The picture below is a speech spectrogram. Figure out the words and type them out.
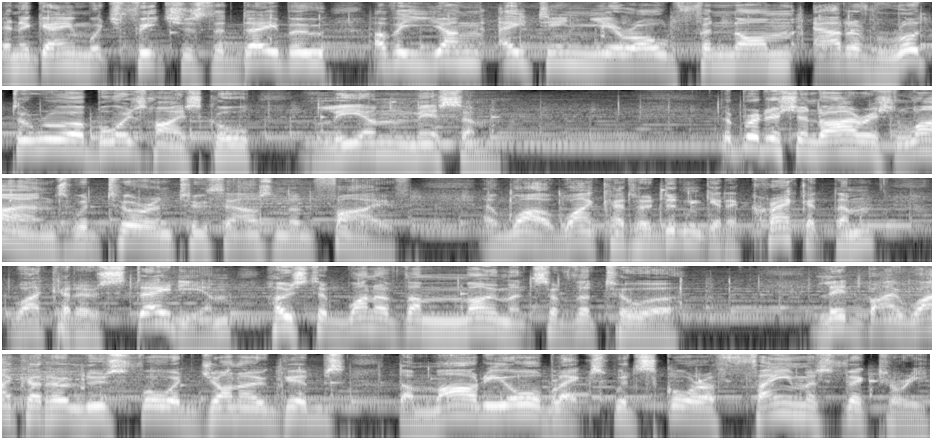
in a game which features the debut of a young 18 year old phenom out of Rotorua Boys High School, Liam Messam. The British and Irish Lions would tour in 2005, and while Waikato didn't get a crack at them, Waikato Stadium hosted one of the moments of the tour. Led by Waikato loose forward Jono Gibbs, the Māori All Blacks would score a famous victory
